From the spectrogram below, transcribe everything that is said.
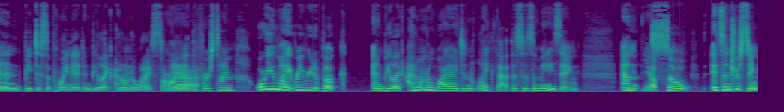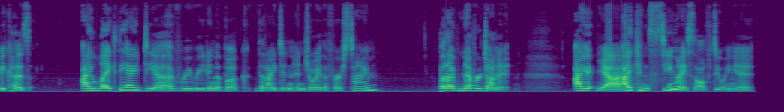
and be disappointed and be like, I don't know what I saw in it the first time. Or you might reread a book and be like, I don't know why I didn't like that. This is amazing. And Yep. so it's interesting because I like the idea of rereading a book that I didn't enjoy the first time, but I've never done it. I Yeah. I can see myself doing it,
